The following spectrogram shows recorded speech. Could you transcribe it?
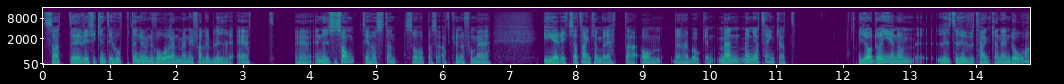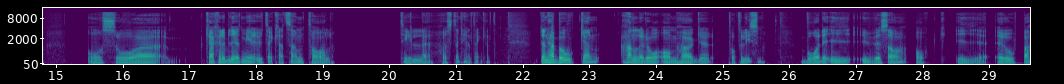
Så att eh, vi fick inte ihop det nu under våren, men ifall det blir ett, eh, en ny säsong till hösten så hoppas jag att kunna få med Erik så att han kan berätta om den här boken. Men, men jag tänker att jag drar igenom lite huvudtankarna ändå och så eh, kanske det blir ett mer utvecklat samtal till hösten helt enkelt. Den här boken handlar då om högerpopulism, både i USA och i Europa.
